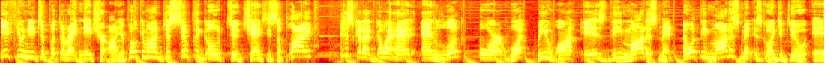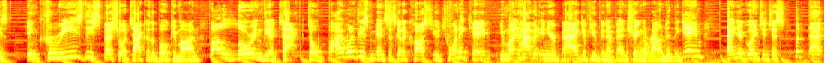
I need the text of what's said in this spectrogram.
If you need to put the right nature on your Pokemon, just simply go to Chansey Supply you're just gonna go ahead and look for what we want is the Modest Mint. And what the Modest Mint is going to do is increase the special attack of the Pokemon while lowering the attack. So buy one of these mints. It's going to cost you 20k. You might have it in your bag if you've been adventuring around in the game and you're going to just put that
